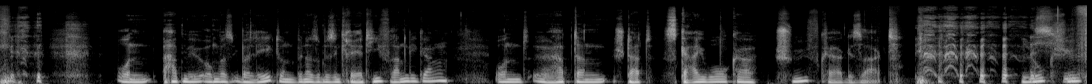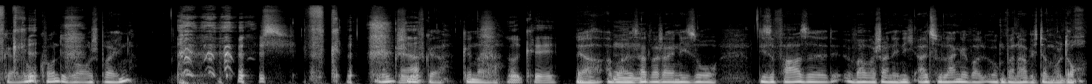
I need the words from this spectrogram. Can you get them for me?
und habe mir irgendwas überlegt und bin da so ein bisschen kreativ rangegangen und äh, habe dann statt Skywalker Schüfker gesagt. Luke Schüfker. Luke konnte ich so aussprechen. Schüfker. Luke Schüfker, ja. genau. Okay. Ja, aber mhm. es hat wahrscheinlich so diese Phase war wahrscheinlich nicht allzu lange, weil irgendwann habe ich dann wohl doch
